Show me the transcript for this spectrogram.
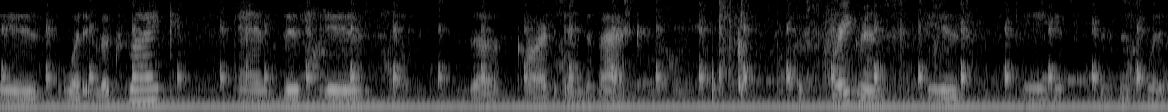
is what it looks like, and this is the card in the back. The fragrance is big. It's, this is what it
